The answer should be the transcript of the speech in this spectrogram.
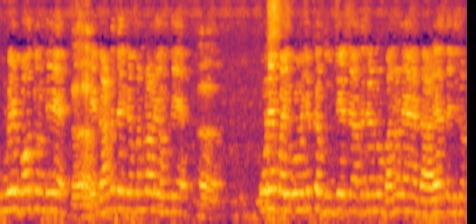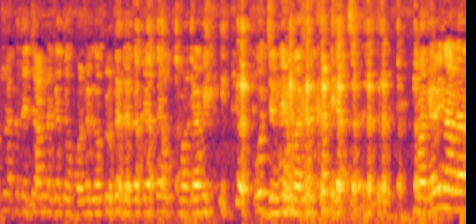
ਕੂੜੇ ਬਹੁਤ ਹੁੰਦੇ ਆ ਇਹ ਗੰਢ ਦੇ ਕੇ ਬੰਨਣ ਵਾਲੇ ਹੁੰਦੇ ਆ। ਹਾਂ, ਉਹਨੇ ਭਾਈ ਉਹ ਜਿਹਾ ਦੂਜੇ ਚਾਦਰੇ ਨੂੰ ਬੰਨ ਲਿਆ ਡਾਲਿਆ ਤੇ ਜਦੋਂ ਟਰੱਕ ਤੇ ਚੜਨ ਲੱਗੇ ਤੇ ਉਹ ਖੁੱਲ ਗਿਆ ਉਹ ਲੱਗ ਪਿਆ ਤੇ ਉਹ ਮਗਾ ਵੀ ਉਹ ਜਿੰਨੇ ਮਗਰ ਕੱਢਿਆ। ਮਗਾ ਵੀ ਨਾ ਨਾ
